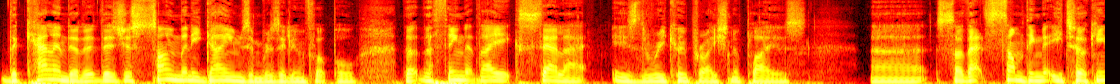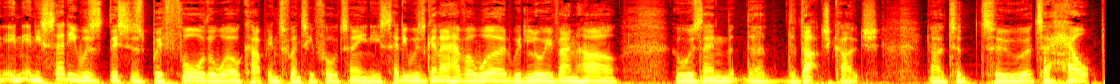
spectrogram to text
the calendar. There's just so many games in Brazilian football that the thing that they excel at is the recuperation of players. Uh, so that's something that he took in, and he said he was. This was before the World Cup in 2014. He said he was going to have a word with Louis van Gaal, who was then the, the Dutch coach, you know, to to to help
